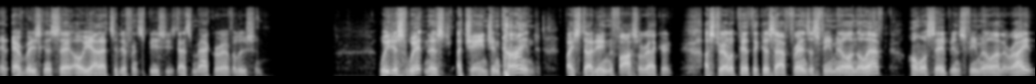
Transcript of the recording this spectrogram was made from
and everybody's going to say, oh, yeah, that's a different species. That's macroevolution. We just witnessed a change in kind by studying the fossil record. Australopithecus afarensis female on the left, Homo sapiens female on the right.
